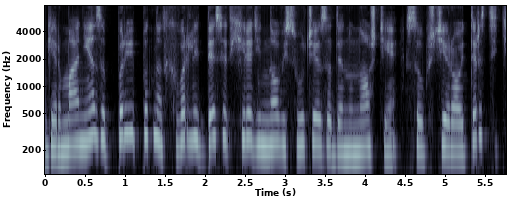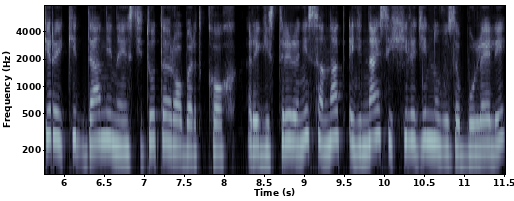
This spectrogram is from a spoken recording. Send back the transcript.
Германия за първи път надхвърли 10 000 нови случая за денонощие, съобщи Reuters, цитирайки данни на института Роберт Кох. Регистрирани са над 11 000 новозаболели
